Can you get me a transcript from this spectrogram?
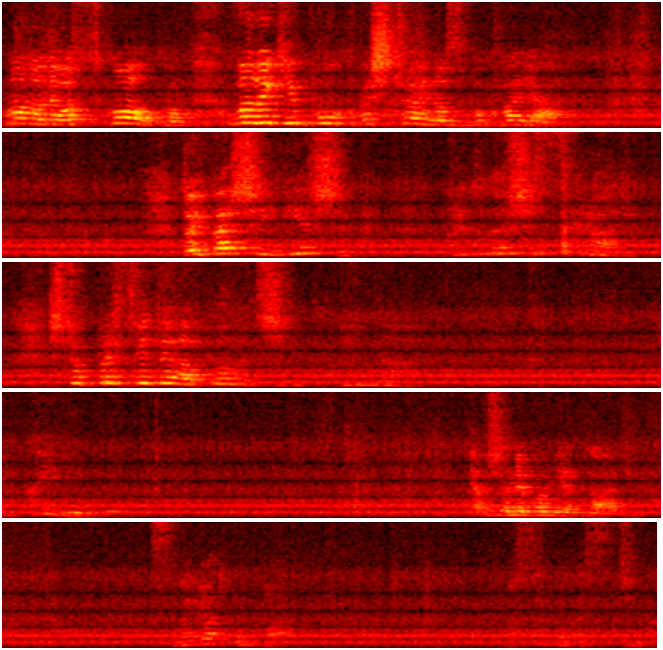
мало не осколком, великі букви щойно з букваря. Той перший віршик, притулившись з краю, щоб присвітила поночі війна. Який він був? Я вже не пам'ятаю. Снаряд упав. Посипала стіна.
